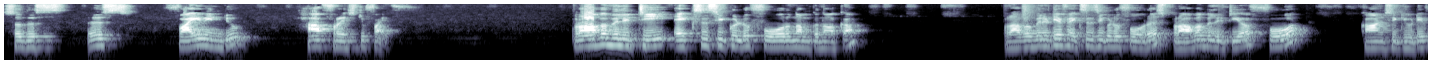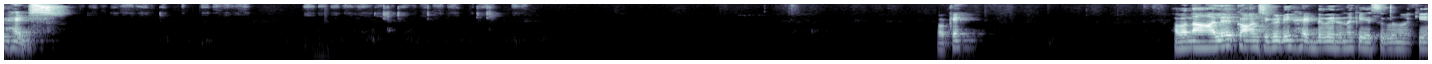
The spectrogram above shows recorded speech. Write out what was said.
So this is five into half raise to five probability X is equal to four നമുക്ക് നോക്കാം. Probability of x is equal to 4 is probability of 4 consecutive heads. Okay അപ്പോൾ നാല് കോൺസിക്യൂട്ടീവ് ഹെഡ് വരുന്ന കേസുകൾ നോക്കിയേ.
